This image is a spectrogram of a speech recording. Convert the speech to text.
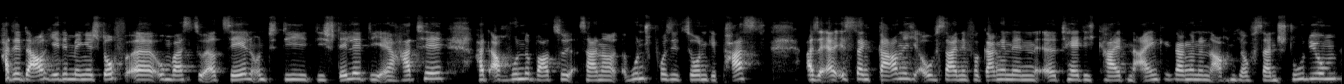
hatte da auch jede Menge Stoff, äh, um was zu erzählen. Und die, die Stelle, die er hatte, hat auch wunderbar zu seiner Wunschposition gepasst. Also er ist dann gar nicht auf seine vergangenen äh, Tätigkeiten eingegangen und auch nicht auf sein Studium,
